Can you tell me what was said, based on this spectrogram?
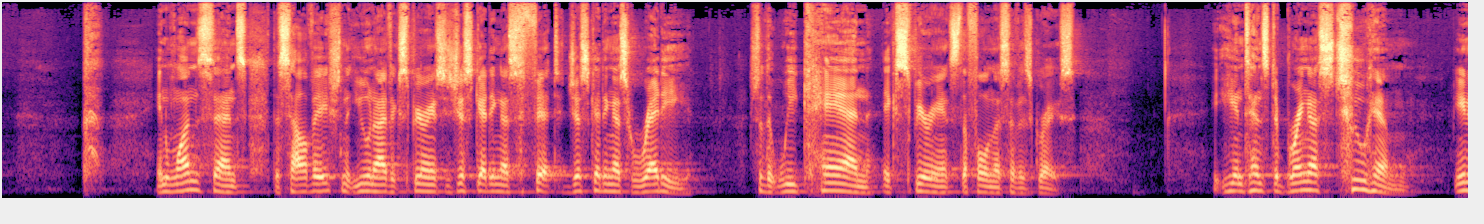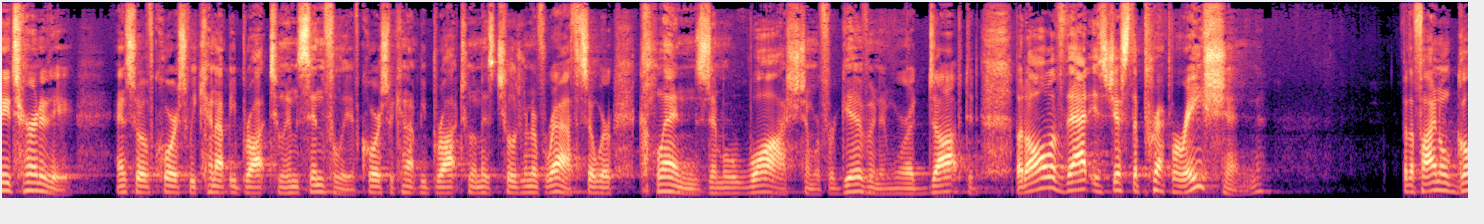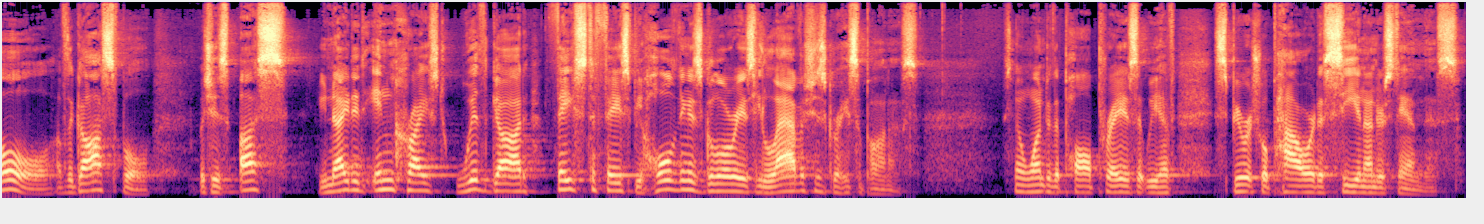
In one sense, the salvation that you and I have experienced is just getting us fit, just getting us ready so that we can experience the fullness of His grace. He intends to bring us to Him in eternity. And so, of course, we cannot be brought to him sinfully. Of course, we cannot be brought to him as children of wrath. So we're cleansed and we're washed and we're forgiven and we're adopted. But all of that is just the preparation for the final goal of the gospel, which is us united in Christ with God, face to face, beholding his glory as he lavishes grace upon us. It's no wonder that Paul prays that we have spiritual power to see and understand this.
